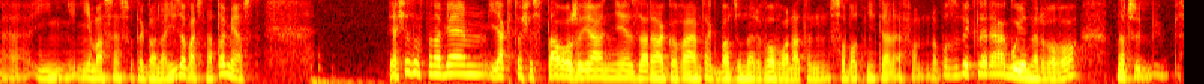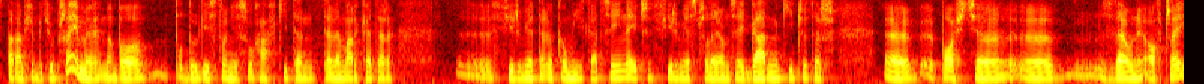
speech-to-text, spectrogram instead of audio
e, i nie, nie ma sensu tego analizować. Natomiast ja się zastanawiałem, jak to się stało, że ja nie zareagowałem tak bardzo nerwowo na ten sobotni telefon. No bo zwykle reaguję nerwowo, znaczy staram się być uprzejmy, no bo po drugiej stronie słuchawki ten telemarketer e, w firmie telekomunikacyjnej, czy w firmie sprzedającej garnki, czy też pościel e, z wełny owczej,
